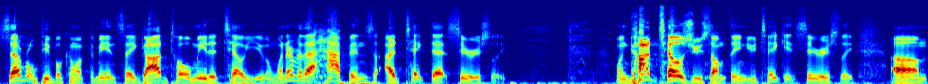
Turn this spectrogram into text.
Several people come up to me and say, God told me to tell you. And whenever that happens, I take that seriously. when God tells you something, you take it seriously. Um,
